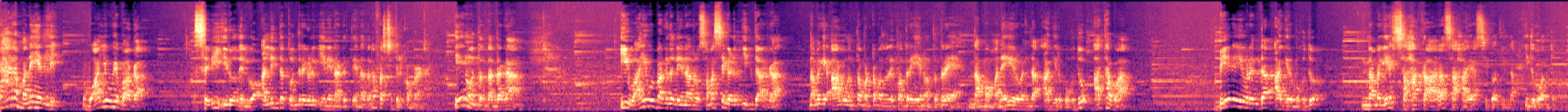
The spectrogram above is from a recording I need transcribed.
ಯಾರ ಮನೆಯಲ್ಲಿ ವಾಯುವ್ಯ ಭಾಗ ಸರಿ ಇರೋದಿಲ್ವೋ, ಅಲ್ಲಿಂದ ತೊಂದರೆಗಳು ಏನೇನಾಗುತ್ತೆ ಅನ್ನೋದನ್ನು ಫಸ್ಟ್ ತಿಳ್ಕೊಂಬೋಣ ಏನು ಅಂತಂದಾಗ, ಈ ವಾಯುವ್ಯ ಭಾಗದಲ್ಲಿ ಏನಾದರೂ ಸಮಸ್ಯೆಗಳು ಇದ್ದಾಗ ನಮಗೆ ಆಗುವಂಥ ಮೊಟ್ಟ ಮೊದಲನೇ ತೊಂದರೆ ಏನು ಅಂತಂದರೆ, ನಮ್ಮ ಮನೆಯಿರುವಂಥ ಆಗಿರಬಹುದು ಅಥವಾ ಬೇರೆಯವರಿಂದ ಆಗಿರಬಹುದು. ನಮಗೆ ಸಹಕಾರ, ಸಹಾಯ ಸಿಗೋದಿಲ್ಲ. ಇದು ಒಂದು.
